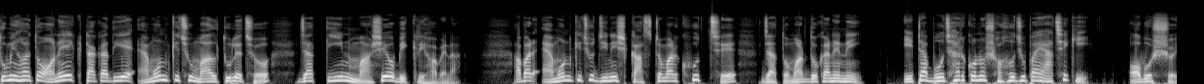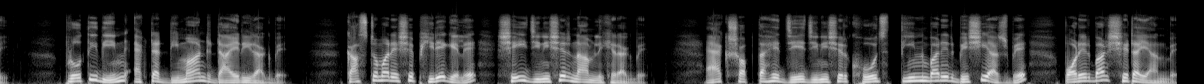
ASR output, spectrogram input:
তুমি হয়তো অনেক টাকা দিয়ে এমন কিছু মাল তুলেছ যা তিন মাসেও বিক্রি হবে না। আবার এমন কিছু জিনিস কাস্টমার খুঁজছে যা তোমার দোকানে নেই। এটা বোঝার কোনো সহজ উপায় আছে কি? অবশ্যই। প্রতিদিন একটা ডিমান্ড ডায়েরি রাখবে। কাস্টমার এসে ফিরে গেলে সেই জিনিসের নাম লিখে রাখবে। এক সপ্তাহে যে জিনিসের খোঁজ তিনবারের বেশি আসবে, পরের বার সেটাই আনবে।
